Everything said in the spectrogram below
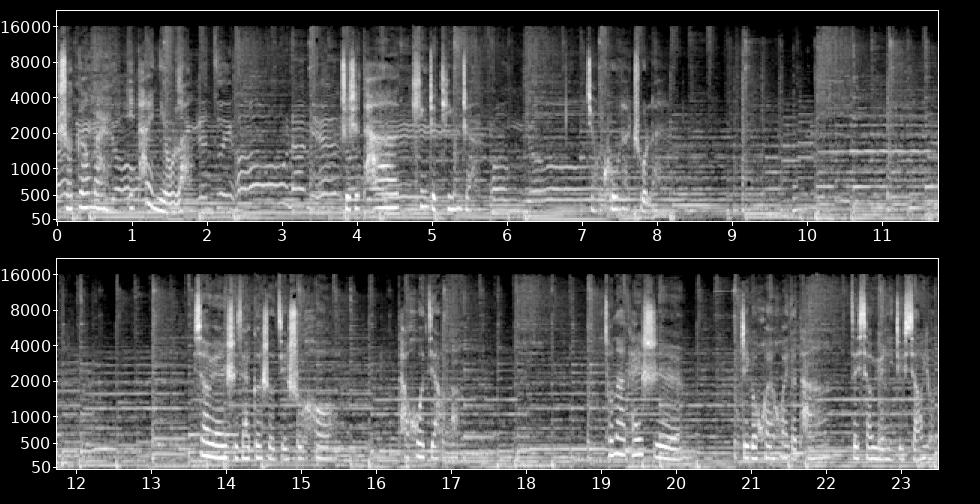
说：“哥们儿，你太牛了。”只是他听着听着就哭了出来。校园十佳歌手结束后，他获奖了。从那开始。这个坏坏的他，在校园里就小有了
